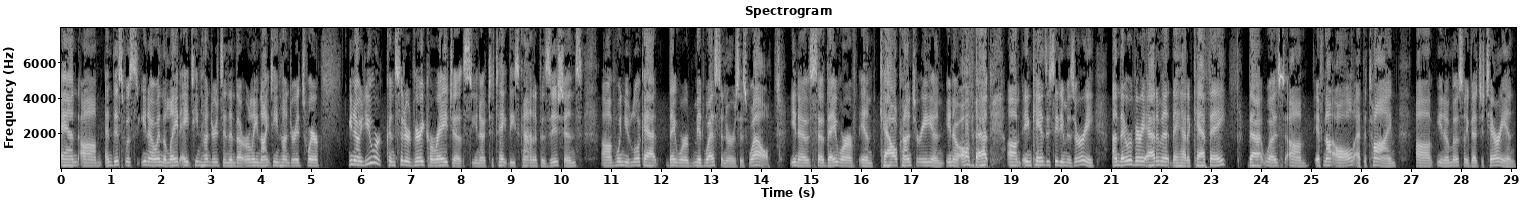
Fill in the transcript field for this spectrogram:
and um, and this was you know in the late 1800s and in the early 1900s where you know, you were considered very courageous, you know, to take these kind of positions. Uh, when you look at, they were Midwesterners as well, you know, so they were in cow country and, you know, all that um, in Kansas City, Missouri. And they were very adamant. They had a cafe that was, um, if not all at the time, uh, you know, mostly vegetarian.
